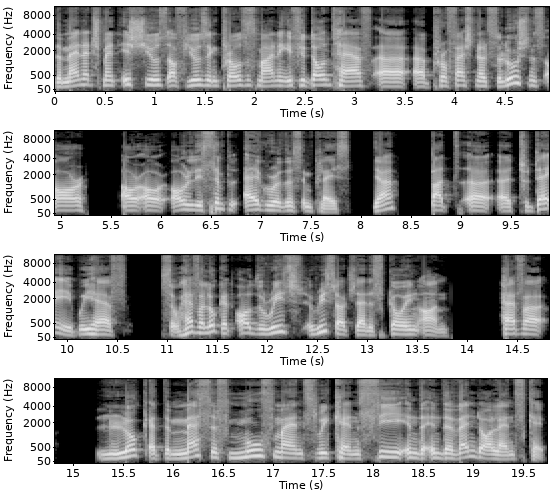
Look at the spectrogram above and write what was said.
the management issues of using process mining if you don't have uh, uh, professional solutions or, or, or only simple algorithms in place. Yeah. But uh, uh today we have, so have a look at all the re- research that is going on. Have a look at the massive movements we can see in the, in the vendor landscape.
